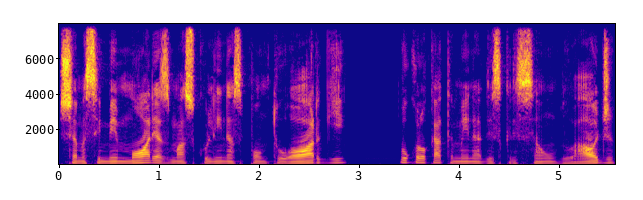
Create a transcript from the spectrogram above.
Chama-se memoriasmasculinas.org. Vou colocar também na descrição do áudio.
